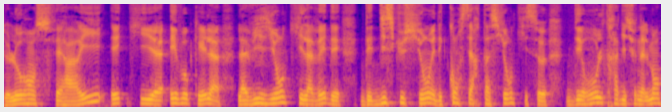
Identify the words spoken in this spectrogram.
Laurence Ferrari et qui euh, évoquait la, vision qu'il avait des, discussions et des concertations qui se déroulent traditionnellement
